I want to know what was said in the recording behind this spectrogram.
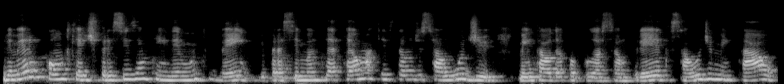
primeiro ponto que a gente precisa entender muito bem, e para se manter até uma questão de saúde mental da população preta, saúde mental,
